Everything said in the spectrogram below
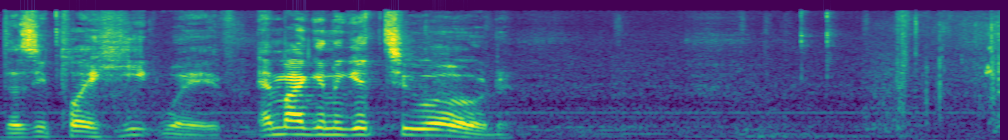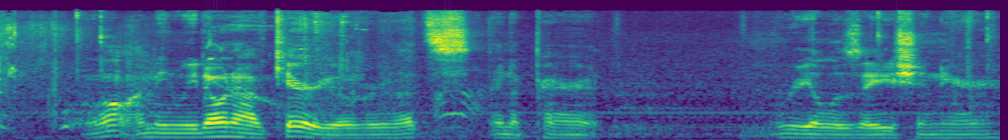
Does he play Heat Wave? Am I going to get 2 owed? Well, I mean, we don't have carryover. That's an apparent realization here.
